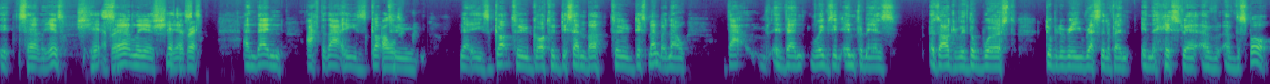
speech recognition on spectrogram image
It certainly is. Shit, it brick. certainly is. Shit, yes. brick. And then after that, he's got Bold. to, yeah, he's got to go to December to dismember. Now, that event lives in infamy as, as arguably the worst WWE wrestling event in the history of, of the sport.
